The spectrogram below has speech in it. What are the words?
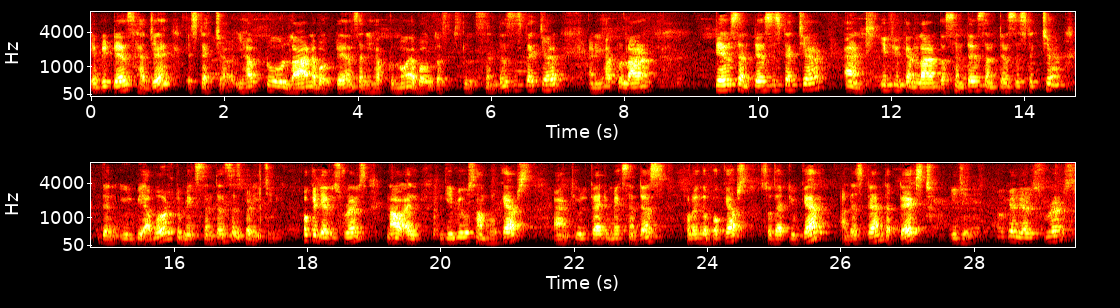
every tense has a, a structure. You have to learn about tense and you have to know about the sentence structure and you have to learn tense and tense structure and if you can learn the sentence and tense structure then you will be able to make sentences very easily okay dear students now i'll give you some vocabs and you will try to make sentence following the vocabs so that you can understand the text easily okay dear students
